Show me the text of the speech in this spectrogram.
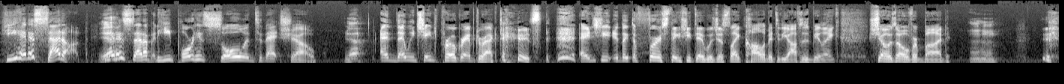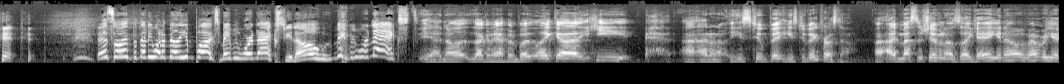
he had a setup. Yeah. He had a setup, and he poured his soul into that show Yeah, and then we changed program directors and she like the first thing she did was just like call him into the office and be like show's over bud mm-hmm. that's all but then he won a million bucks maybe we're next you know maybe we're next yeah, no, it's not gonna happen. But like, uh, he, I, I don't know, he's too big. He's too big for us now. I, I messaged him and I was like, hey, you know, remember you.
